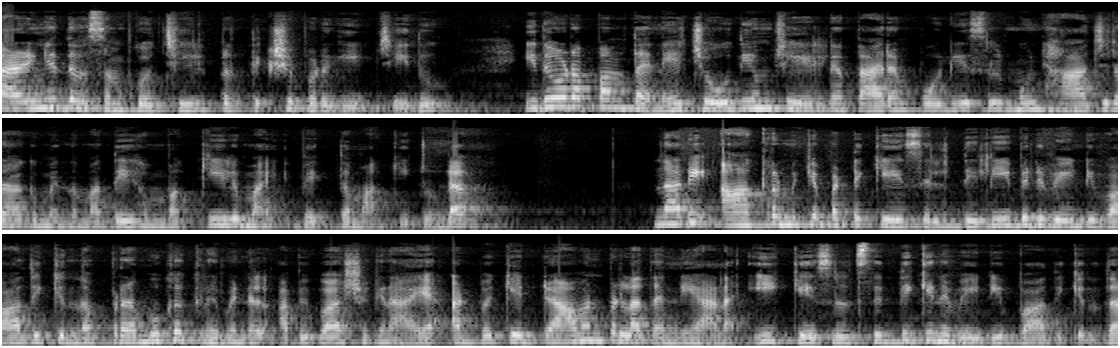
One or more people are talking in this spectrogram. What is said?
കഴിഞ്ഞ ദിവസം കൊച്ചിയിൽ പ്രത്യക്ഷപ്പെടുകയും ചെയ്തു. ഇതോടൊപ്പം തന്നെ ചോദ്യം ചെയ്യലിന് താരം പോലീസിൽ മുൻ ഹാജരാകുമെന്നും അദ്ദേഹം വക്കീലുമായി വ്യക്തമാക്കിയിട്ടുണ്ട്. നടി ആക്രമിക്കപ്പെട്ട കേസിൽ ദിലീപിന് വേണ്ടി വാദിക്കുന്ന പ്രമുഖ ക്രിമിനൽ അഭിഭാഷകനായ അഡ്വക്കേറ്റ് രാമൻപിള്ള തന്നെയാണ് ഈ കേസിൽ സിദ്ദിഖിന് വേണ്ടി വാദിക്കുന്നത്.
